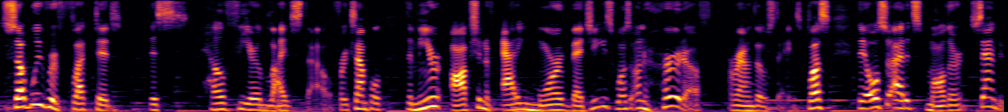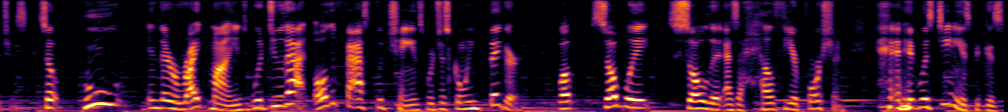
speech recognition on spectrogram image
Subway reflected this healthier lifestyle. For example, the mere option of adding more veggies was unheard of around those days. Plus, they also added smaller sandwiches. So, who in their right mind would do that? All the fast food chains were just going bigger. Well, Subway sold it as a healthier portion, and it was genius because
